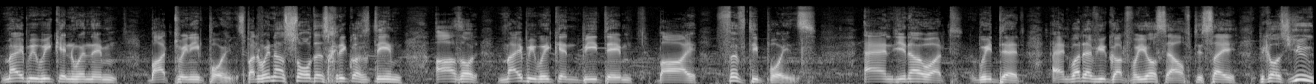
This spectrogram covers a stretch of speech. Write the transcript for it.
Maybe we can win them by 20 points. But when I saw this Griquas team, I thought maybe we can beat them by 50 points. And you know what? We did. And what have you got for yourself to say? Because you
